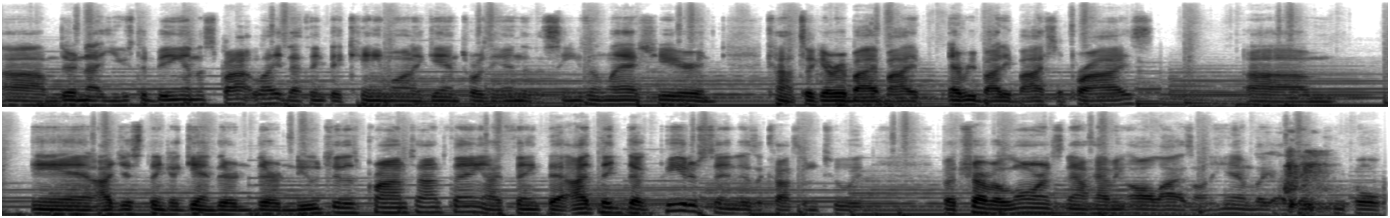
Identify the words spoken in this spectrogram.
Um, they're not used to being in the spotlight. I think they came on again towards the end of the season last year and kind of took everybody by everybody by surprise. Um, and I just think again they're they're new to this primetime thing. I think that I think Doug Pederson is accustomed to it, but Trevor Lawrence now having all eyes on him. Like I think people,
